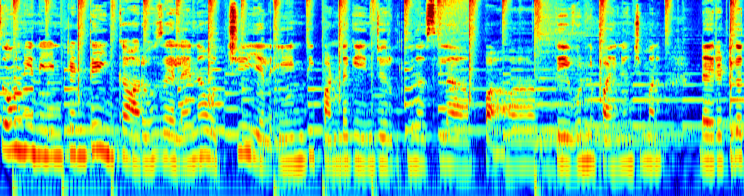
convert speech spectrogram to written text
సో నేను ఏంటంటే ఇంకా ఆ రోజు ఎలా వచ్చి ఎలా- ఏంటి పండగ ఏం జరుగుతుంది అసలు దేవుడిని ప- పైనుంచి మనం డైరెక్ట్గా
